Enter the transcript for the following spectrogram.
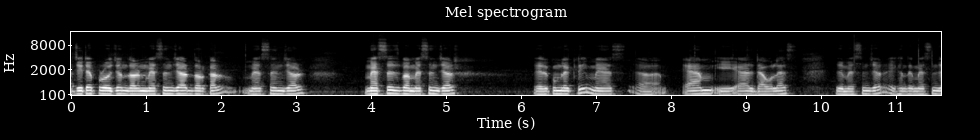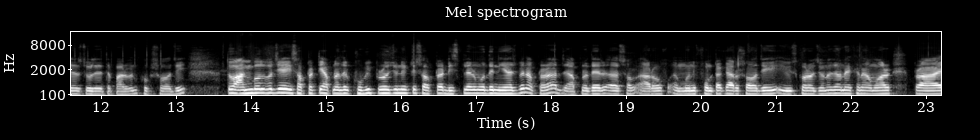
যেটা প্রয়োজন, ধরেন মেসেঞ্জার দরকার। মেসেঞ্জার মেসেজ বা মেসেঞ্জার এরকম লিখলেই mess M E L double S যে মেসেঞ্জার এখান থেকে মেসেঞ্জার চলে যেতে পারবেন খুব সহজেই। তো আমি বলব যে এই সফটওয়্যারটি আপনাদের খুবই প্রয়োজনীয় একটি সফটওয়্যার ডিসপ্লের মধ্যে নিয়ে আসবেন আপনারা আপনাদের সব আরও মানে ফোনটাকে আরও সহজেই ইউজ করার জন্য। যেমন এখানে আমার প্রায়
